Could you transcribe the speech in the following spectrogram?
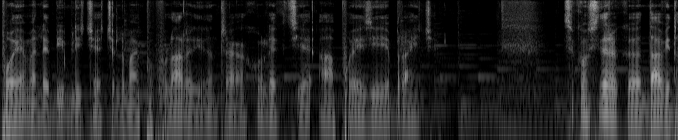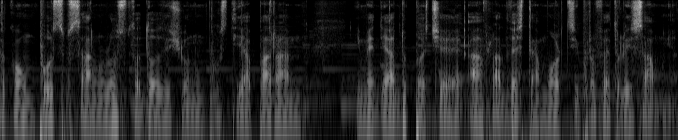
poemele biblice cele mai populare din întreaga colecție a poeziei ebraice. Se consideră că David a compus psalmul 121 în pustia Paran imediat după ce a aflat vestea morții profetului Samuel.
